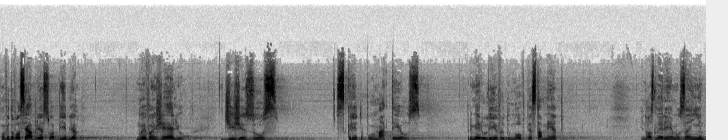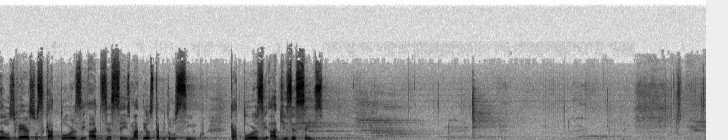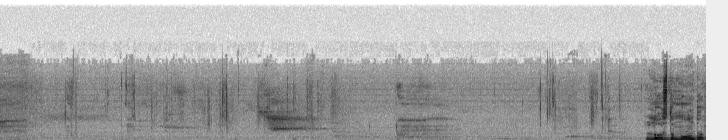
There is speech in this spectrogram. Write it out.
Convido você a abrir a sua Bíblia no Evangelho de Jesus, escrito por Mateus, primeiro livro do Novo Testamento, e nós leremos ainda os versos 14 a 16. Mateus capítulo 5, 14 a 16. Luz do mundo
